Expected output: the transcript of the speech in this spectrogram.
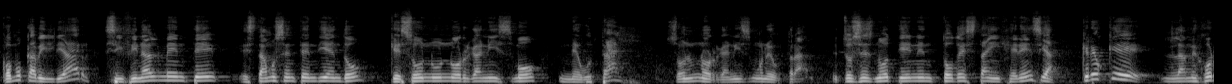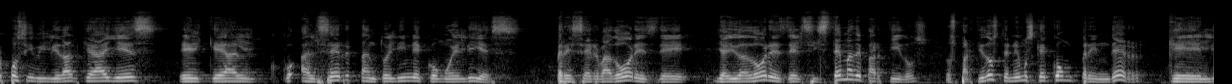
¿cómo cabildear? Si finalmente estamos entendiendo que son un organismo neutral, son un organismo neutral. Entonces no tienen toda esta injerencia. Creo que la mejor posibilidad que hay es el que al, al ser tanto el INE como el IES preservadores de, y ayudadores del sistema de partidos, los partidos tenemos que comprender que el,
